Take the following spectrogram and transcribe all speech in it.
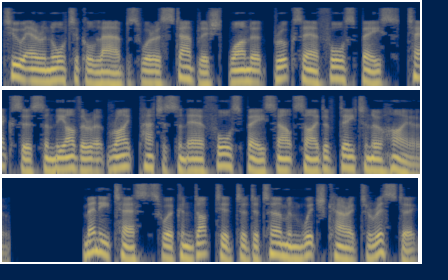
two aeronautical labs were established, one at Brooks Air Force Base, Texas and the other at Wright-Patterson Air Force Base outside of Dayton, Ohio. Many tests were conducted to determine which characteristic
